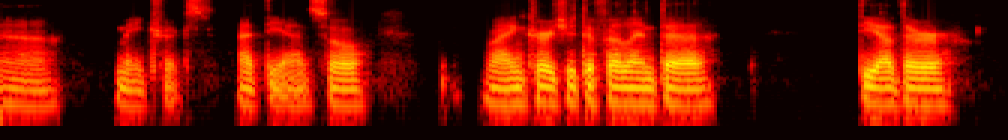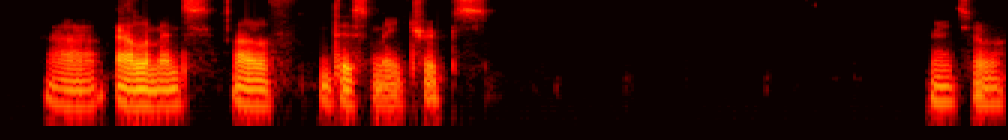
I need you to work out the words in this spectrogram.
uh, matrix at the end. So I encourage you to fill in the the other uh, elements of this matrix. Right, so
